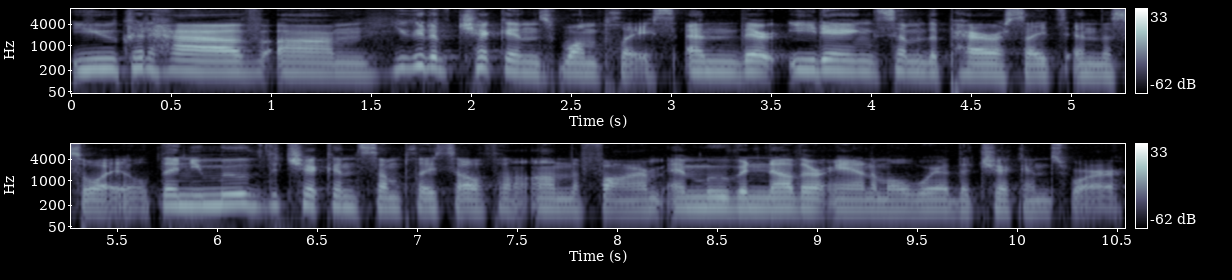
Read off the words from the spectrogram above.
you could have um, you could have chickens one place and they're eating some of the parasites in the soil. Then you move the chickens someplace else on the farm and move another animal where the chickens were.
